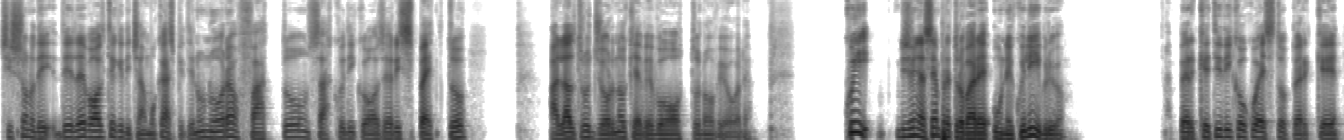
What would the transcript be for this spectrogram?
ci sono dei, delle volte che diciamo, caspita, in un'ora ho fatto un sacco di cose rispetto all'altro giorno che avevo 8-9 ore. Qui bisogna sempre trovare un equilibrio. Perché ti dico questo? Perché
